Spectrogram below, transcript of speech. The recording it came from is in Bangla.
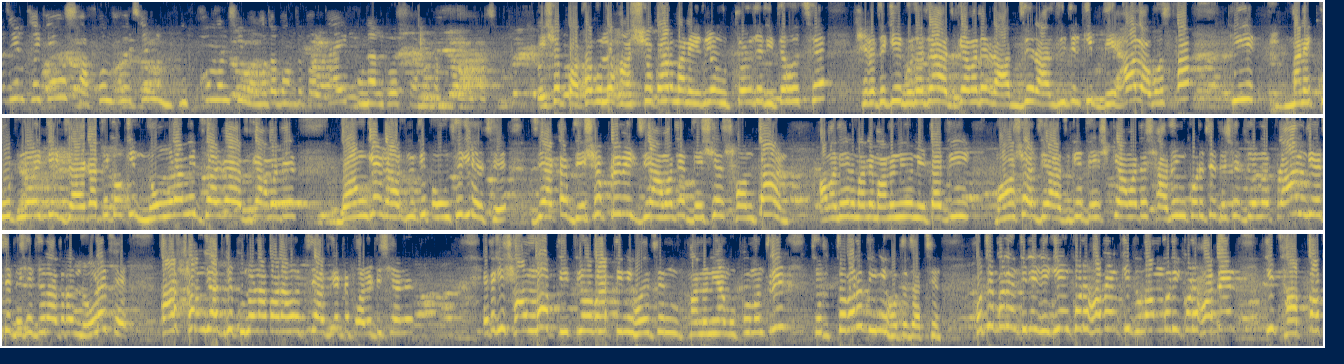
রাজ্যের থেকেও সফল হয়েছেন মুখ্যমন্ত্রী মমতা বন্দ্যোপাধ্যায়, কুণাল ঘোষ এইসব কথাগুলো হাস্যকর মানে এগুলোর উত্তর যে দিতে হচ্ছে, সেটা থেকেই বোঝা যায় আজকে আমাদের রাজ্যে রাজনীতির কি বেহাল অবস্থা, কি মানে কূটনৈতিক জায়গা থেকেও কি নোংরামির জায়গায় আজকে আমাদের বঙ্গের রাজনীতি পৌঁছে গিয়েছে, যে একটা দেশপ্রেমিক, যে আমাদের দেশের সন্তান, আমাদের মানে মাননীয় নেতাজি মহাশয় যে আজকে দেশকে আমাদের স্বাধীন করেছে, দেশের জন্য প্রাণ দিয়েছে, দেশের জন্য এতটা লড়েছে, তার সঙ্গে আজকে তুলনা করা হচ্ছে, আজকে পলিটিশিয়ানের এটা কি সম্ভব? তৃতীয়বার তিনি হয়েছেন মাননীয় মুখ্যমন্ত্রী, চতুর্থবারও তিনি হতে যাচ্ছেন। হতে পারেন তিনি রিগিং করে হবেন, কি দু নম্বরই করে হবেন, কি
